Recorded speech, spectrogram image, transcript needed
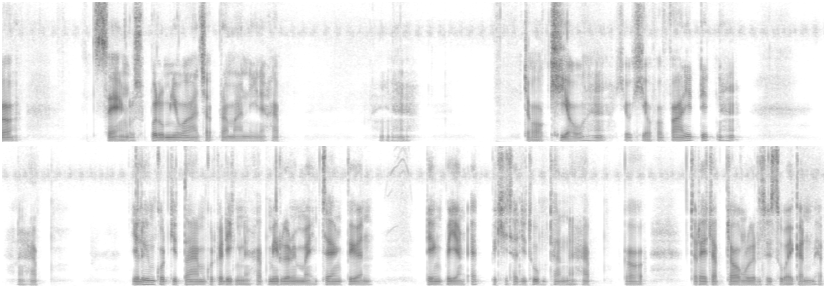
ก็แสงซูเปอร์โรบิโนวาจะประมาณนี้นะครับนี่นะฮะจะออกเขียวนะฮะเขียวเขียวฟ้าฟ้านิดๆนะฮะนะครับ อย่าลืมกดติดตามกดกระดิ่งนะครับ มีเรือนใหม่ๆแจ้งเตือน เด้งไปยังแอปพลิเคชันยูทูบท่านนะครับ ก็จะได้จับจองเรือนสวยๆกันแบบ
